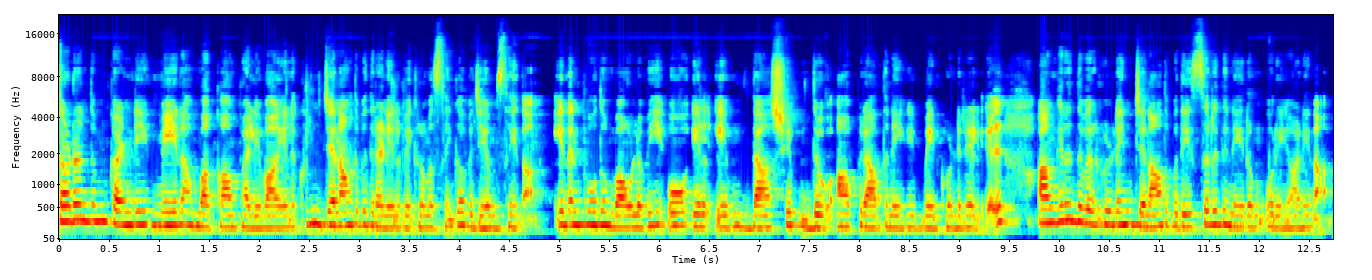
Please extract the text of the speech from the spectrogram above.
தொடர்ந்தும் கண்டி மீரா மக்காம் பள்ளிவாயலுக்கும் ஜனாதிபதி ரணில் விக்ரமசிங்க விஜயம் செய்தார் இதன்போது மௌலவி ஓ எல் எம் தாஷிப் துஆ பிரார்த்தனையை மேற்கொண்ட நிலையில் அங்கிருந்தவர்களுடன் ஜனாதிபதி சிறிது நேரம் உரையாடினார்.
